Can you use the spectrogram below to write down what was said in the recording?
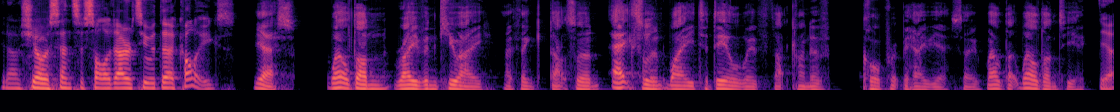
you know show a sense of solidarity with their colleagues. Yes. Well done, Raven QA. I think that's an excellent way to deal with that kind of corporate behaviour. So well done, well done to you. Yeah.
